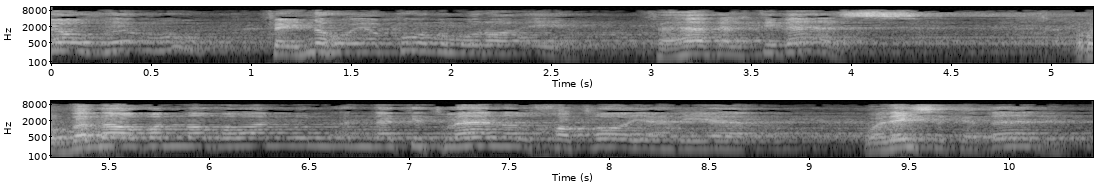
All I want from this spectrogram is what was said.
يظهره فإنه يكون مرائيا. فهذا التباس. ربما ظن ظان أن كتمان الخطايا رياء وليس كذلك.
